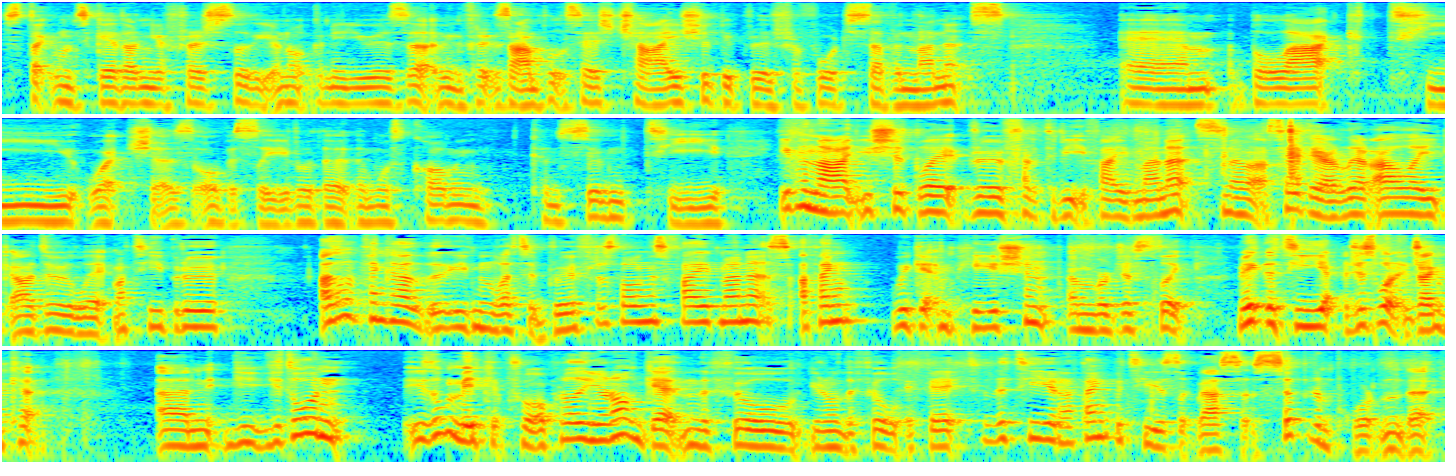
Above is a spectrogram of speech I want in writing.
stick them together in your fridge so that you're not going to use it. I mean, for example, it says chai should be brewed for four to seven minutes. Um, black tea, which is obviously you know the, the most common consumed tea, even that you should let brew for three to five minutes. Now I said earlier I like I do let my tea brew. I don't think I even let it brew for as long as five minutes. I think we get impatient and we're just like make the tea. I just want to drink it, and you, you don't you don't make it properly. You're not getting the full you know the full effect of the tea. And I think with teas like this, it's super important that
